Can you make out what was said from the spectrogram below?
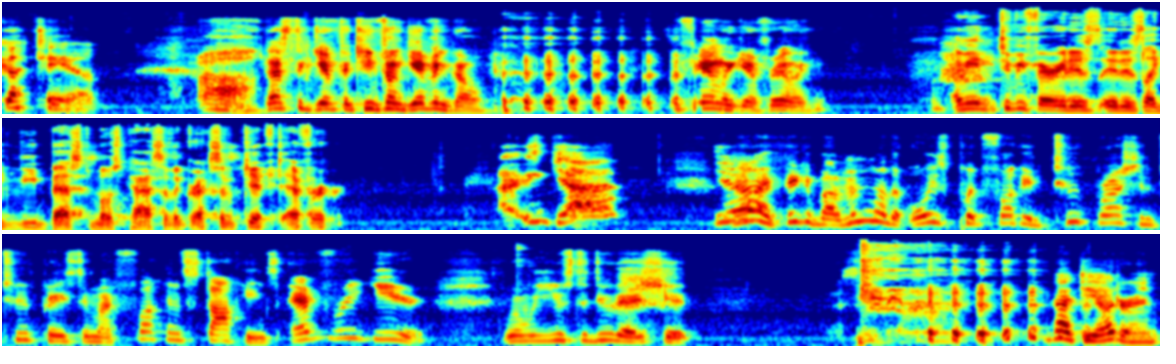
goddamn. Oh, ah, that's the gift that keeps on giving, though. The family gift, really. I mean, to be fair, it is it is like the best, most passive aggressive gift ever. I, yeah. Now Yeah. I think about it, my mother always put fucking toothbrush and toothpaste in my fucking stockings every year when we used to do that shit. Got deodorant.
